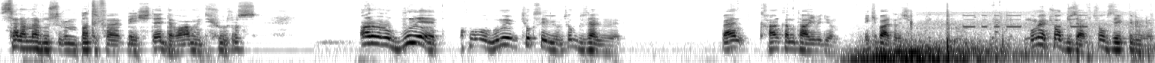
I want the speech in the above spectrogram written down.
Selamlar dostlarım. Batıfa 5'te devam ediyoruz. Ananı bu map. Oo, bu map çok seviyorum. Çok güzel bir map. Ben kankamı takip ediyorum. Ekip arkadaşım. Bu map çok güzel. Çok zevkli bir map.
